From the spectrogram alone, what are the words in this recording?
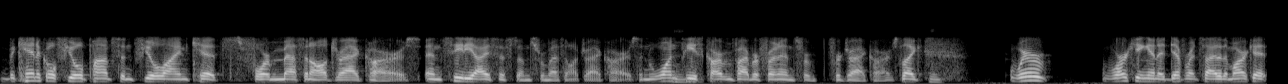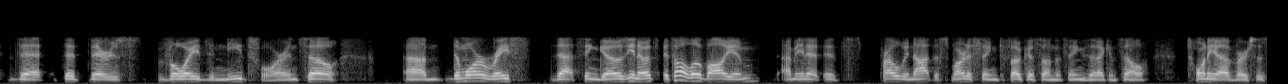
mechanical fuel pumps and fuel line kits for methanol drag cars and CDI systems for methanol drag cars and one mm-hmm. piece mm carbon fiber front ends for, for drag cars. Like mm we're working in a different side of the market that, that there's voids and needs for. And so um, the more race that thing goes, you know, it's, it's all low volume. I mean, it, it's probably not the smartest thing to focus on the things that I can sell 20 of versus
